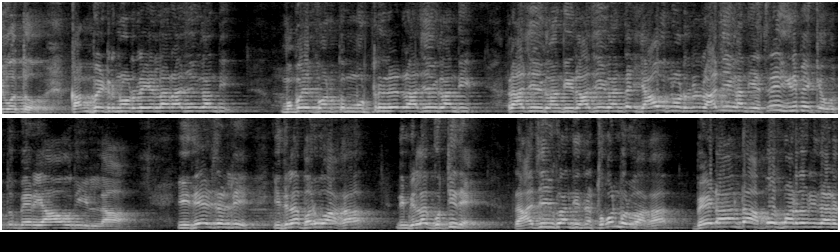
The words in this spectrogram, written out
ಇವತ್ತು ಕಂಪ್ಯೂಟರ್ ನೋಡಿದ್ರೆ ಎಲ್ಲ ರಾಜೀವ್ ಗಾಂಧಿ ಮೊಬೈಲ್ ಫೋನ್ ತುಂಬ ಮುಟ್ಟಿದ್ರೆ ರಾಜೀವ್ ಗಾಂಧಿ ರಾಜೀವ್ ಗಾಂಧಿ ರಾಜೀವ್ ಗಾಂಧಿ ಯಾವ್ದು ನೋಡಿದ್ರು ರಾಜೀವ್ ಗಾಂಧಿ ಹೆಸರೇ ಇರಬೇಕೇ ಹೊತ್ತು, ಬೇರೆ ಯಾವುದೂ ಇಲ್ಲ. ಈ ದೇಶದಲ್ಲಿ ಇದೆಲ್ಲ ಬರುವಾಗ ನಿಮಗೆಲ್ಲ ಗೊತ್ತಿದೆ, ರಾಜೀವ್ ಗಾಂಧಿ ಇದನ್ನ ತೊಗೊಂಡು ಬರುವಾಗ ಬೇಡ ಅಂತ ಅಪೋಸ್ ಮಾಡಿದವರು ಇದ್ದಾರೆ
